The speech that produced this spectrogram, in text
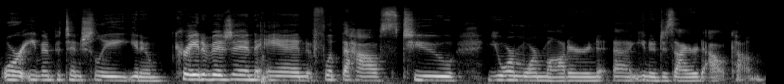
or even potentially, you know, create a vision and flip the house to your more modern, uh, you know, desired outcome.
